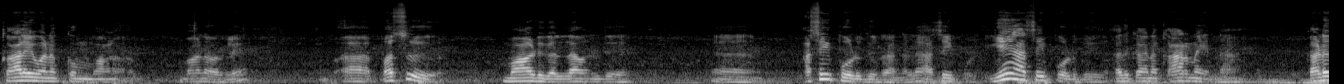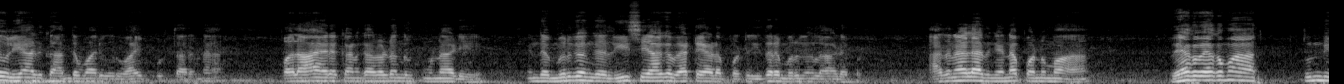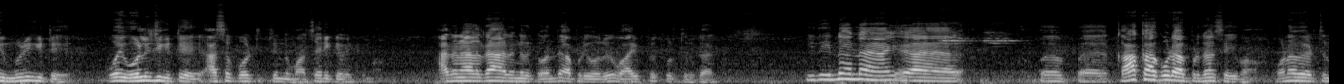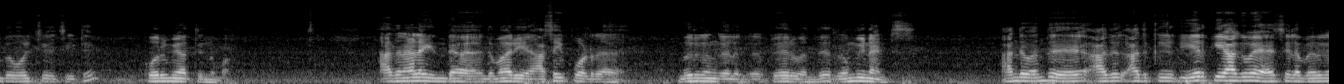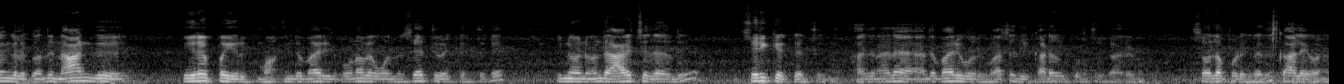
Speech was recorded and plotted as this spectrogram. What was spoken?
காலை வணக்கம் மா- மாணவர்களே. பசு மாடுகள்லாம் வந்து அசை போடுதுன்றாங்கல்ல அசை போடுது. ஏன் அசை போடுது? அதுக்கான காரணம் என்ன? கடவுள் ஏன் அதுக்கு அந்த மாதிரி ஒரு வாய்ப்பு கொடுத்தாருன்னா பல ஆயிரக்கணக்கான வருடங்களுக்கு முன்னாடி இந்த மிருகங்கள் ஈஸியாக வேட்டையாடப்பட்டு இதர மிருகங்கள் ஆடப்பட்டு. அதனால் அதுங்க என்ன பண்ணுமா வேக வேகமாக துண்ணி முழுங்கிட்டு போய் ஒழிஞ்சிக்கிட்டு அசை போட்டு தின்னுமா செரிக்க வைக்குமா? அதனால தான் அதுங்களுக்கு வந்து அப்படி ஒரு வாய்ப்பு கொடுத்துருக்காரு. இது என்னென்னா காக்கா கூட அப்படி தான் செய்வான். உணவு எடுத்துன்னு போய் ஒழிச்சு வச்சுக்கிட்டு பொறுமையாக தின்னுமா அதனால் இந்த இந்த மாதிரி அசை போடுற மிருகங்களுக்கு பேர் வந்து ரெமினன்ஸ் அந்த வந்து அது அதுக்கு இயற்கையாகவே சில மிருகங்களுக்கு வந்து நான்கு இறப்பை இருக்குமா? இந்த மாதிரி உணவை ஒன்று சேர்த்து வைக்கிறதுக்கு இன்னொன்று வந்து அரைச்சதை வந்து செரிக்க வைக்கிறதுக்கு அதனால் அந்த மாதிரி ஒரு வசதி கடவுள் கொடுத்துருக்காருன்னு சொல்லப்படுகிறது. காலை வனம்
